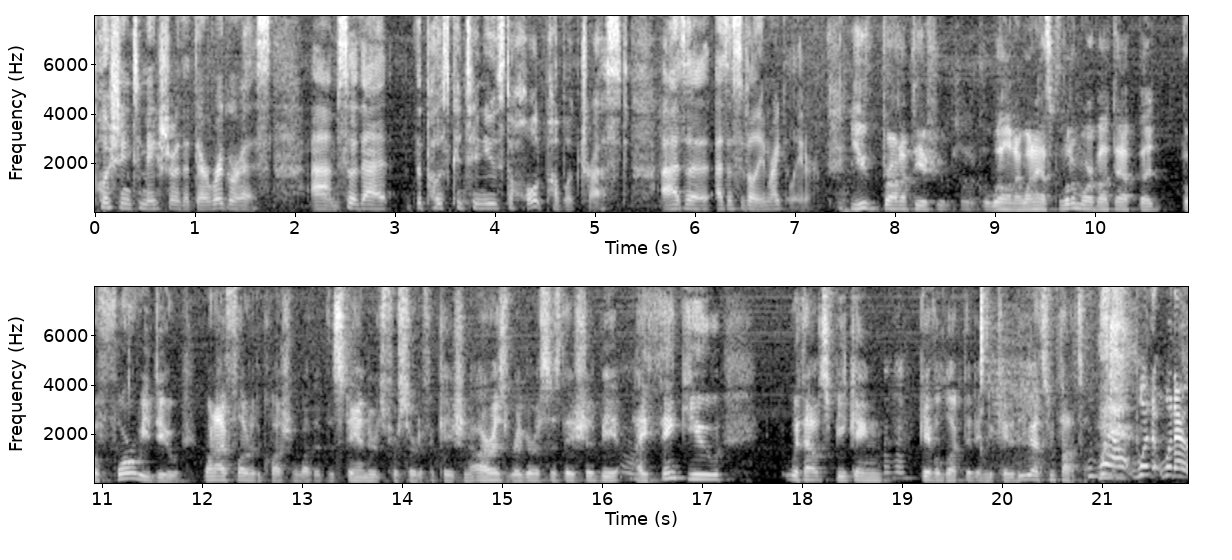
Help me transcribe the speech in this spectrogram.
pushing to make sure that they're rigorous, um, so that the post continues to hold public trust as a as a civilian regulator. You've brought up the issue of political will, and I want to ask a little more about that. But before we do, when I floated the question whether the standards for certification are as rigorous as they should be, I think you, without speaking, gave a look that indicated that you had some thoughts on it. Well, what, what I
